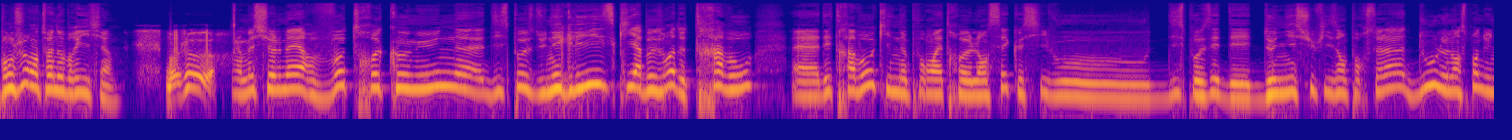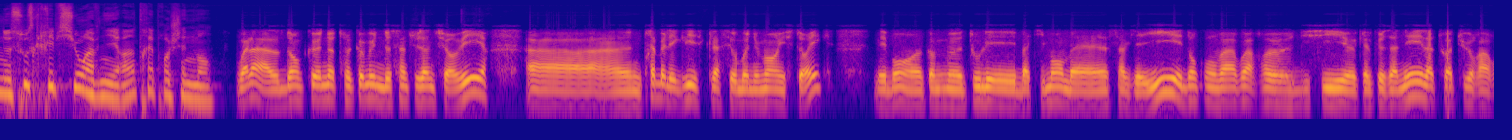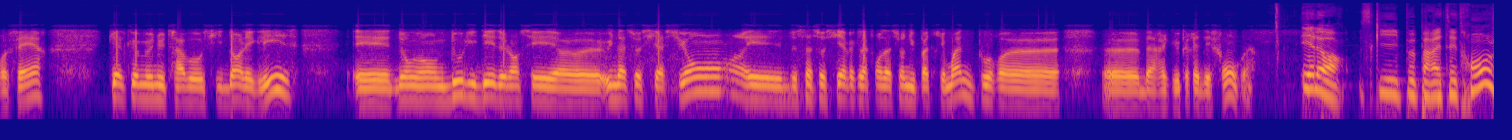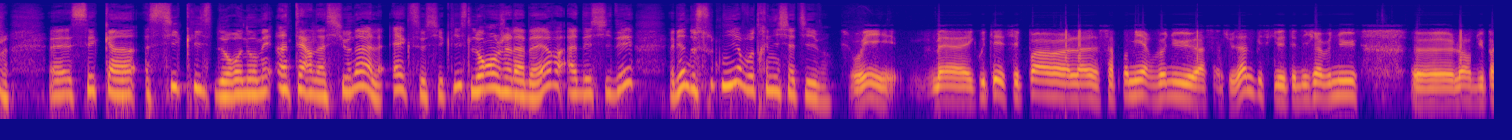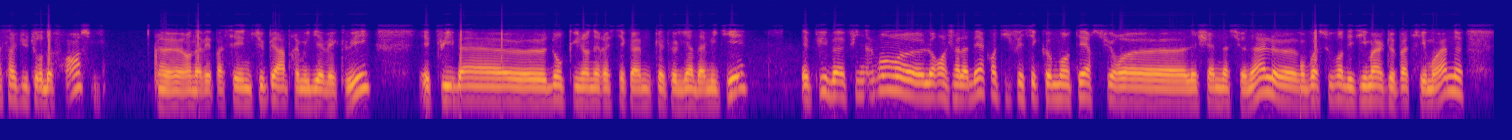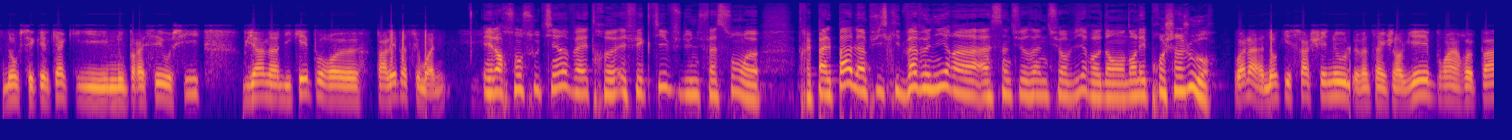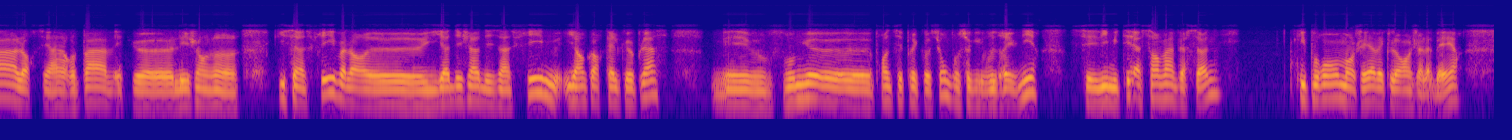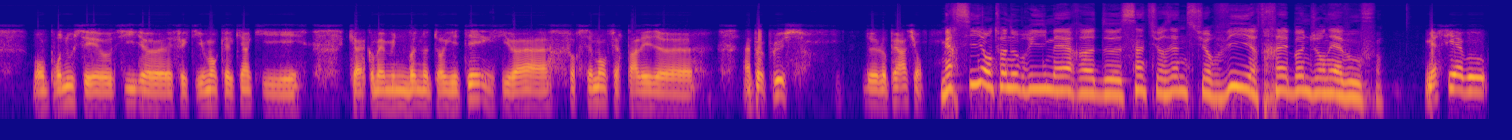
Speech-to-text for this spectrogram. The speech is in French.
Bonjour Antoine Aubry. Bonjour. Monsieur le maire, votre commune dispose d'une église qui a besoin de travaux, euh, des travaux qui ne pourront être lancés que si vous disposez des deniers suffisants pour cela, d'où le lancement d'une souscription à venir hein, très prochainement. Voilà, donc euh, notre commune de Sainte-Suzanne-sur-Vire a une très belle église classée au monument historique. Mais bon, euh, comme euh, tous les bâtiments, ben, ça vieillit et donc on va avoir d'ici quelques années la toiture à refaire, quelques menus travaux aussi dans l'église. Et donc d'où l'idée de lancer une association et de s'associer avec la Fondation du patrimoine pour ben, récupérer des fonds. Quoi. Et alors, ce qui peut paraître étrange, euh, c'est qu'un cycliste de renommée internationale, ex-cycliste, Laurent Jalabert, a décidé eh bien, de soutenir votre initiative. Oui, mais écoutez, c'est pas sa première venue à Sainte-Suzanne, puisqu'il était déjà venu euh, lors du passage du Tour de France. Euh, on avait passé une super après-midi avec lui, et puis ben donc il en est resté quand même quelques liens d'amitié. Et puis ben, finalement, euh, Laurent Jalabert, quand il fait ses commentaires sur euh, les chaînes nationales, euh, on voit souvent des images de patrimoine. Donc c'est quelqu'un qui nous paraissait aussi bien indiqué pour parler patrimoine. Et alors son soutien va être effectif d'une façon très palpable, hein, puisqu'il va venir à, Sainte-Suzanne-sur-Vire dans, dans les prochains jours. Voilà, donc il sera chez nous le 25 janvier pour un repas. Alors c'est un repas avec les gens qui s'inscrivent. Alors il y a déjà des inscrits, il y a encore quelques places mais vaut mieux euh, prendre ses précautions pour ceux qui voudraient venir. C'est limité à 120 personnes qui pourront manger avec Laurent Jalabert. Bon, pour nous, c'est aussi euh, effectivement quelqu'un qui, qui a quand même une bonne notoriété et qui va forcément faire parler de, un peu plus de l'opération. Merci Antoine Aubry, maire de Saint-Urzaine-sur-Vire. Très bonne journée à vous. Merci à vous.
